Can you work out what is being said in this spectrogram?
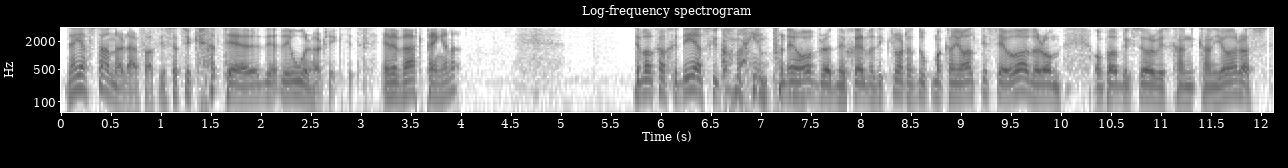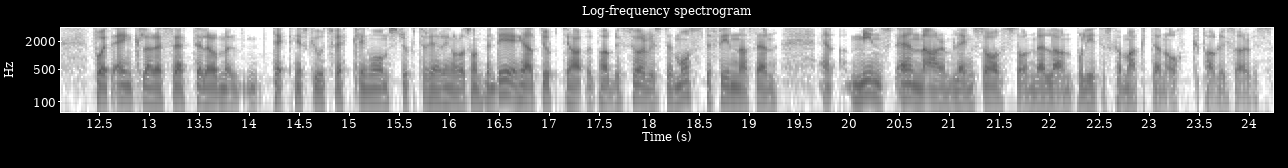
Nej, jag stannar där faktiskt. Jag tycker att det är, det, det är oerhört viktigt. Är det värt pengarna? det var kanske det jag skulle komma in på när jag avbröt mig själv. Att det är klart att man kan ju alltid se över om, om public service kan, kan göras på ett enklare sätt eller om teknisk utveckling och omstruktureringar och sånt. Men det är helt upp till public service. Det måste finnas en, en minst en armlängds avstånd mellan politiska makten och public service.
